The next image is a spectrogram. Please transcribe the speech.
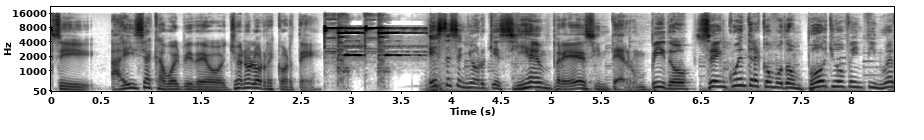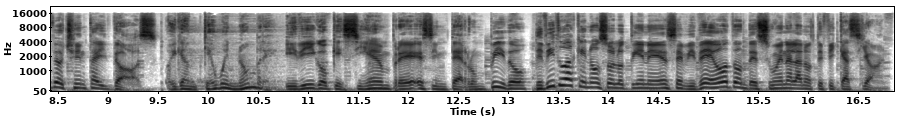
Sí, ahí se acabó el video, yo no lo recorté. Este señor que siempre es interrumpido se encuentra como Don Pollo 2982. Oigan, qué buen nombre. Y digo que siempre es interrumpido debido a que no solo tiene ese video donde suena la notificación,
